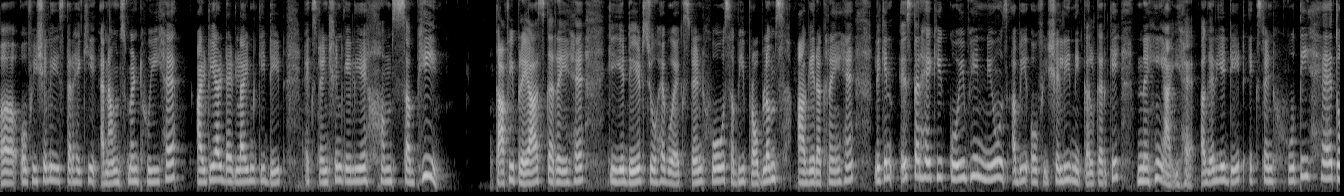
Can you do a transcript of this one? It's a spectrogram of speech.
ऑफिशियली इस तरह की अनाउंसमेंट हुई है। आईटीआर डेडलाइन की डेट एक्सटेंशन के लिए हम सभी काफ़ी प्रयास कर रहे हैं कि ये डेट्स जो है वो एक्सटेंड हो, सभी प्रॉब्लम्स आगे रख रहे हैं। लेकिन इस तरह की कोई भी न्यूज़ अभी ऑफिशियली निकल करके नहीं आई है। अगर ये डेट एक्सटेंड होती है तो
